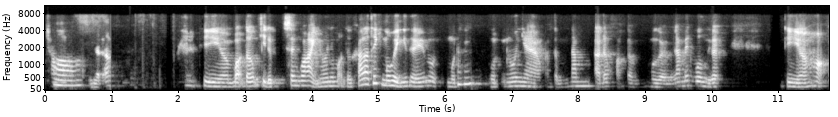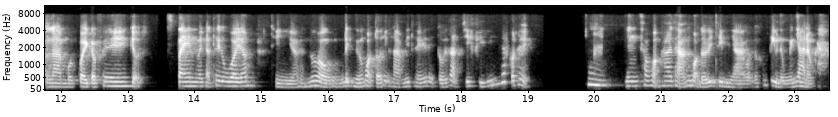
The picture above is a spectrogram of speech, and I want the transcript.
trong oh. Nhật á. Thì uh, bọn tớ cũng chỉ được xem qua ảnh thôi nhưng bọn tớ khá là thích mô hình như thế. Một một uh-huh. một ngôi nhà khoảng tầm năm à đâu khoảng tầm 10 15 mét vuông gì vậy thì uh, họ làm một quầy cà phê kiểu stand với cả takeaway á. Thì uh, lúc đầu định hướng bọn tớ định làm như thế để tối giản chi phí nhất có thể ừ. nhưng sau khoảng 2 tháng thì bọn tớ đi tìm nhà bọn tớ không tìm được cái nhà nào cả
